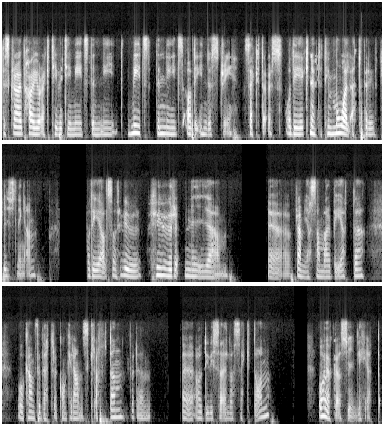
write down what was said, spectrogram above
Describe how your activity meets the, need, meets the needs of the industry sectors. Och det är knutet till målet för utlysningen. Och det är alltså hur, hur ni ehm, eh, främjar samarbete och kan förbättra konkurrenskraften för den eh, audiovisuella sektorn och öka synligheten,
